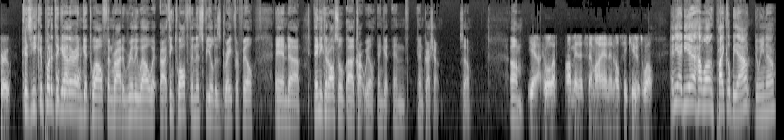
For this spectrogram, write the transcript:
true. Because he could put it together and get 12th and ride really well. With, I think 12th in this field is great for Phil, and uh, then he could also uh, cartwheel and get and and crash out. So, Yeah, well, that's the problem in a semi and an LCQ as well. any idea how long Peick will be out? Do we know?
